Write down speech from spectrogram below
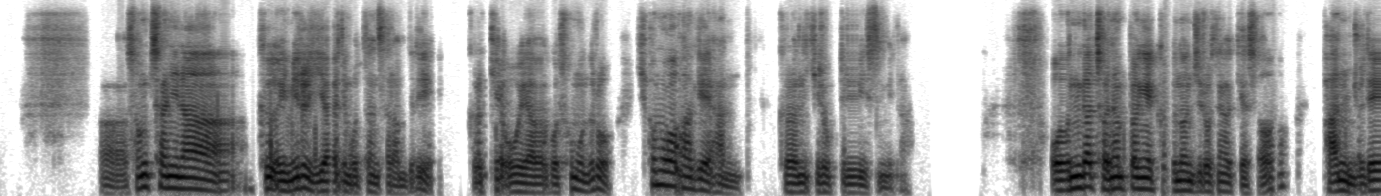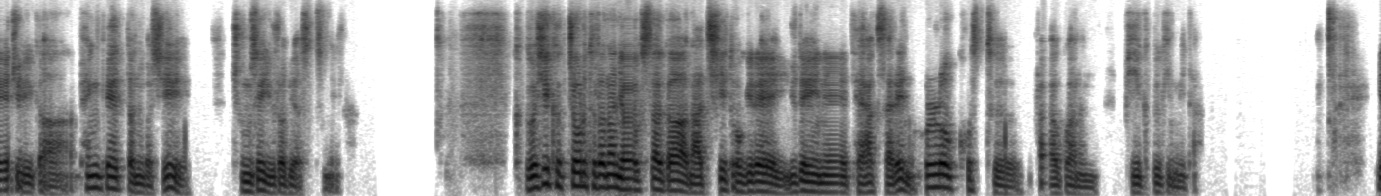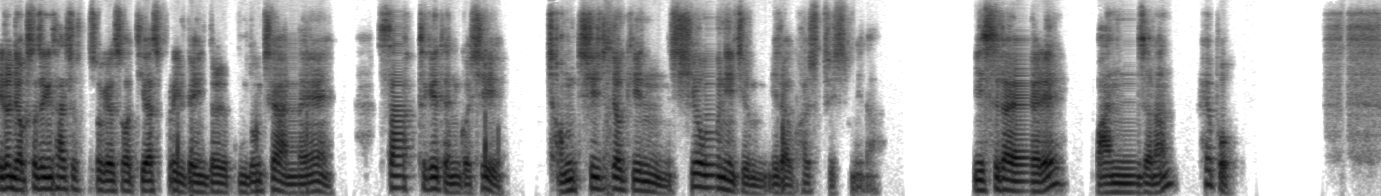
어, 성찬이나 그 의미를 이해하지 못한 사람들이 그렇게 오해하고 소문으로 혐오하게 한 그런 기록들이 있습니다. 온갖 전염병의 근원지로 생각해서 반유대주의가 팽배했던 것이 중세 유럽이었습니다. 그것이 극적으로 드러난 역사가 나치 독일의 유대인의 대학살인 홀로코스트라고 하는 비극입니다. 이런 역사적인 사실 속에서 디아스포라 유대인들 공동체 안에 싹트게 된 것이 정치적인 시오니즘이라고 할 수 있습니다. 이스라엘의 완전한 회복.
